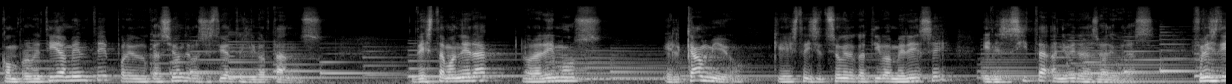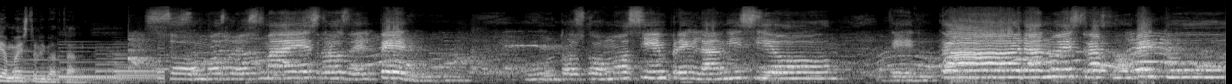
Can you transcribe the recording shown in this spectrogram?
comprometidamente por la educación de los estudiantes libertanos. De esta manera lograremos el cambio que esta institución educativa merece y necesita a nivel de la ciudad. Feliz día, maestro libertano. Somos los maestros del Perú, juntos como siempre en la misión de educar a nuestra juventud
